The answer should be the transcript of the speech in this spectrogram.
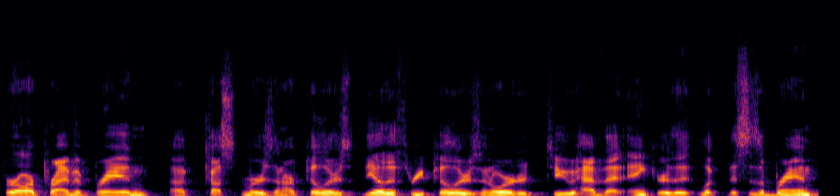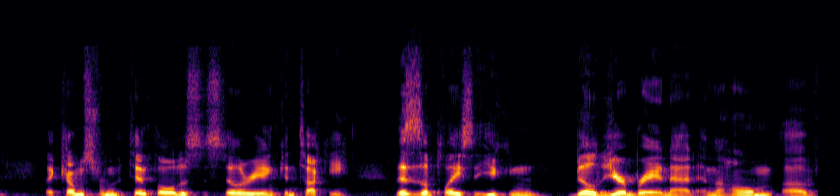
for our private brand uh, customers and our pillars, the other three pillars, in order to have that anchor that, look, this is a brand that comes from the 10th oldest distillery in Kentucky. This is a place that you can build your brand at and the home of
